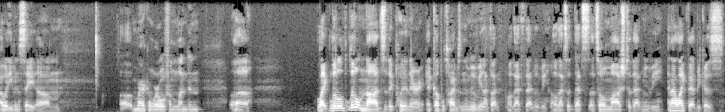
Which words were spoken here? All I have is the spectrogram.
I would even say um, uh, American Werewolf in London. Uh, like little little nods that they put in there a couple times in the movie, and I thought, oh, that's that movie. Oh, that's a that's that's a homage to that movie, and I like that because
